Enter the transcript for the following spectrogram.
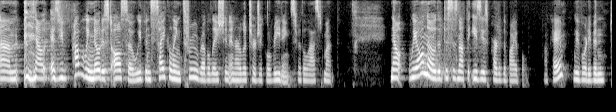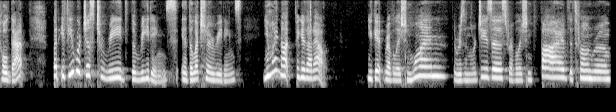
Um, now, as you've probably noticed also, we've been cycling through Revelation in our liturgical readings for the last month. Now, we all know that this is not the easiest part of the Bible, okay? We've already been told that. But if you were just to read the readings, uh, the lectionary readings, you might not figure that out. You get Revelation 1, the risen Lord Jesus, Revelation 5, the throne room,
